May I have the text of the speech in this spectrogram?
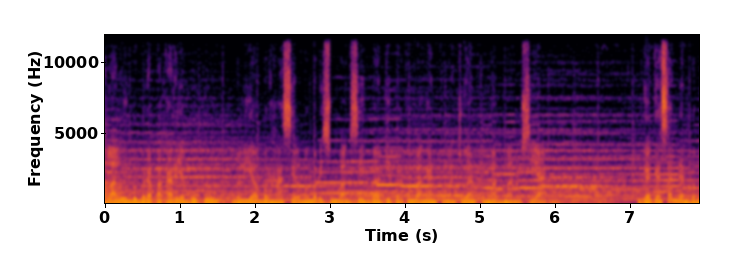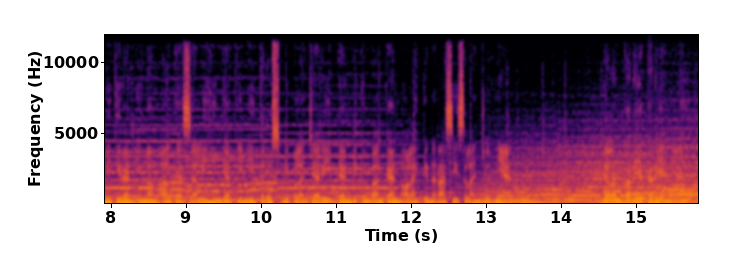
Melalui beberapa karya buku, beliau berhasil memberi sumbangsih bagi perkembangan kemajuan umat manusia. Gagasan dan pemikiran Imam Al-Ghazali hingga kini terus dipelajari dan dikembangkan oleh generasi selanjutnya. Dalam karya-karyanya,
